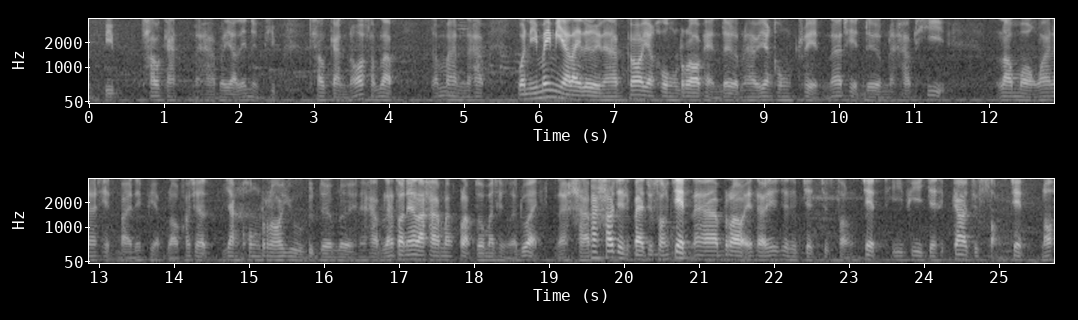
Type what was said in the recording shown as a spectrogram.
1ปิบเท่ากันนะครับ ระยะเล่น1ปิบเท่ากันเนาะสำหรับน้ำมันนะครับ วันนี้ไม่มีอะไรเลยนะครับ ก็ยังคงรอแผนเดิมนะครับ ยังคงเทรดหน้าเทรดเดิมนะครับที่เรามองว่าหน้าเทรดบายได้เปรียบ เราก็จะยังคงรออยู่จุดเดิมเลยนะครับ และตอนนี้ราคากำลังปรับตัวมาถึงแล้วด้วยนะครับ ถ้าเข้า 78.27 นะครับเรา SL ที่ 77.27 TP 79.27 เนาะ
